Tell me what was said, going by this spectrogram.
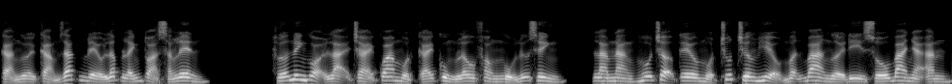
cả người cảm giác đều lấp lánh tỏa sáng lên. Hứa Ninh gọi lại trải qua một cái cùng lâu phòng ngủ nữ sinh, làm nàng hỗ trợ kêu một chút Trương Hiểu Mẫn ba người đi số 3 nhà ăn,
